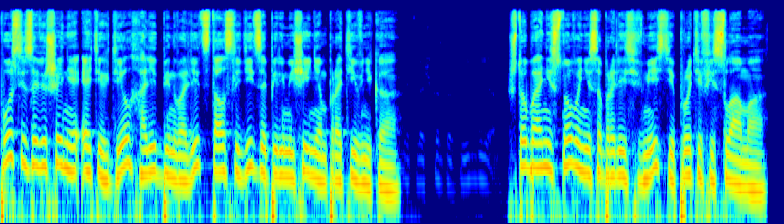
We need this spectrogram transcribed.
После завершения этих дел Халид бин Валид стал следить за перемещением противника, чтобы они снова не собрались вместе против ислама.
